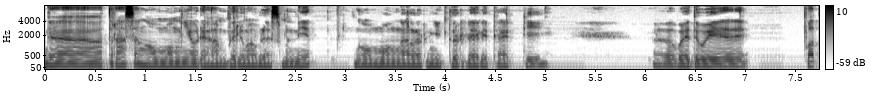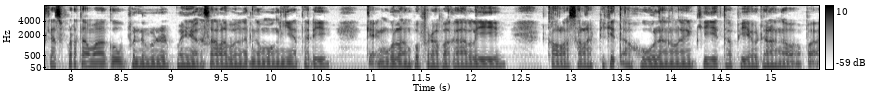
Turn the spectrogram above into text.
Gak terasa ngomongnya udah hampir 15 menit Ngomong ngalur ngidur dari tadi. Uh, By the way podcast pertama aku bener-bener banyak salah banget ngomongnya tadi. Kayak ngulang beberapa kali. Kalau salah dikit aku ulang lagi tapi ya udah nggak apa-apa.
